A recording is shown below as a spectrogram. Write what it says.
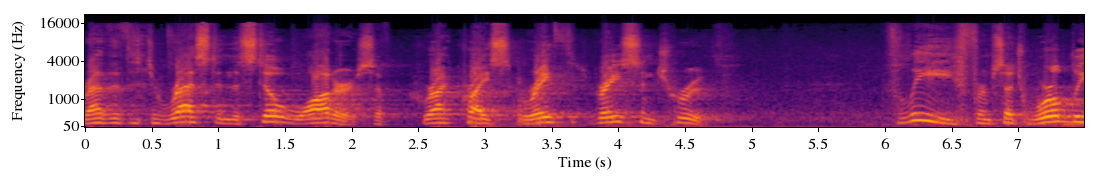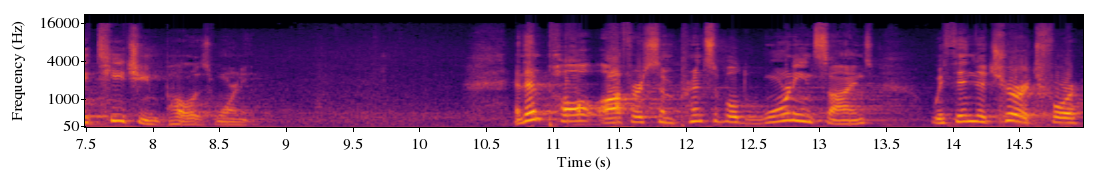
rather than to rest in the still waters of Christ's grace and truth. Flee from such worldly teaching, Paul is warning. And then Paul offers some principled warning signs within the church for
